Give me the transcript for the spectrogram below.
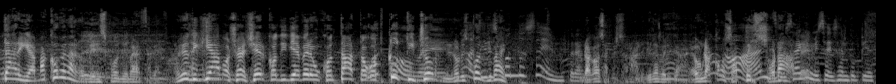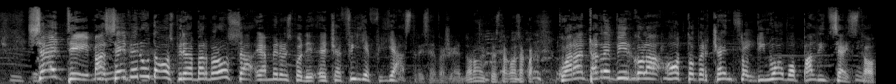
Daria, ma come mai non mi rispondi mai al telefono? Io ti chiamo, cioè cerco di, di avere un contatto con Ma tutti i come? giorni, non No, rispondi ti mai. rispondo sempre. È una cosa personale, di la verità, è una No, cosa no, personale. Anzi, sai che mi sei sempre piaciuto. Senti, ma sei venuta ospite a Barbarossa e a me non rispondi, eh, cioè figli e figliastri stai facendo, no? In questa cosa qua. 43,8% di nuovo palinsesto.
